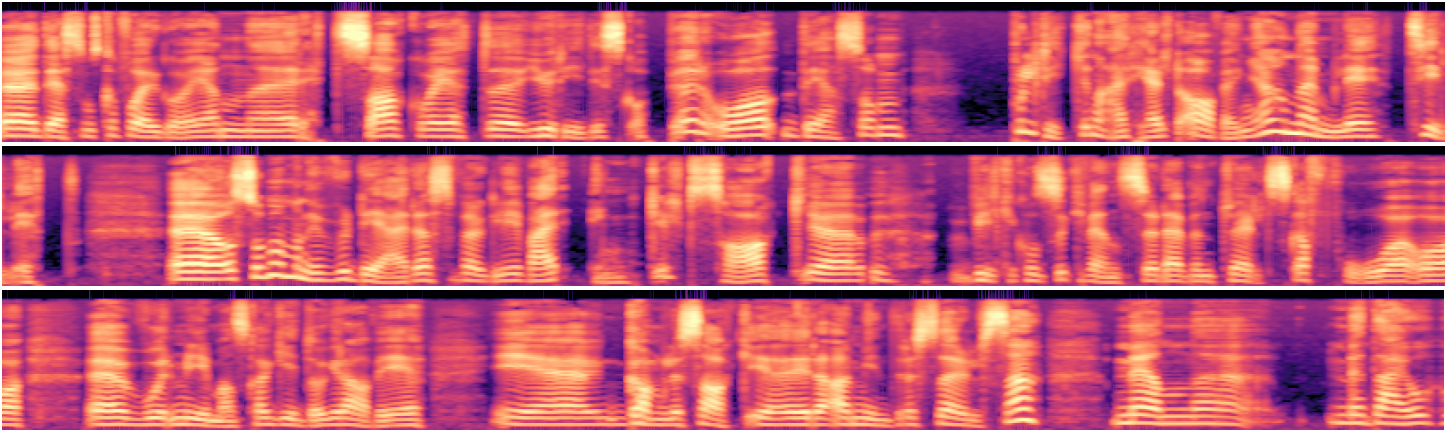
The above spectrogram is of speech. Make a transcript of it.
det som skal foregå i en rettssak og i et juridisk oppgjør, og det som politikken er helt avhengig av, nemlig tillit. Eh, og så må man jo vurdere selvfølgelig hver enkelt sak eh, hvilke konsekvenser det eventuelt skal få, og eh, hvor mye man skal gidde å grave i, i gamle saker av mindre størrelse. Men, men det er jo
